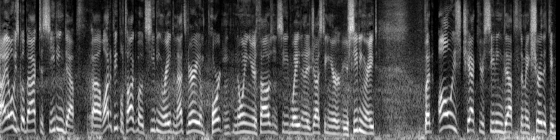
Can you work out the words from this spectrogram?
I always go back to seeding depth. Uh, a lot of people talk about seeding rate, and that's very important, knowing your thousand seed weight and adjusting your, your seeding rate. But always check your seeding depth to make sure that you're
